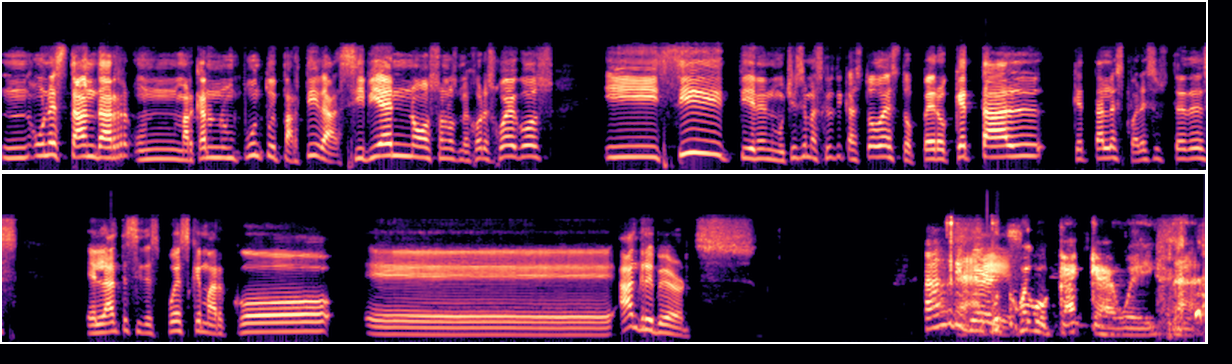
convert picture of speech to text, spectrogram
un estándar, un, marcaron un punto y partida. Si bien no son los mejores juegos y sí tienen muchísimas críticas todo esto, pero ¿qué tal, qué tal les parece a ustedes el antes y después que marcó eh, Angry Birds. Angry Birds. puto juego caca, güey. Nah.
